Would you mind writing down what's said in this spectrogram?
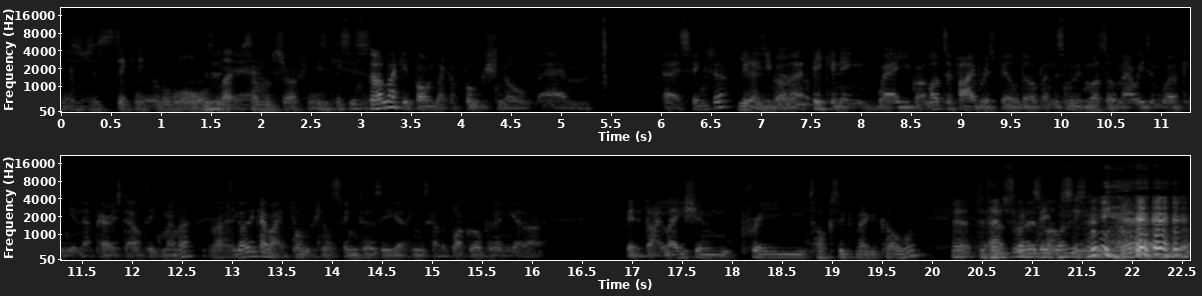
this is just thickening of the wall, it- like Yeah. some obstruction. It's, it's it's sort of like it forms like a functional um, uh, sphincter Yeah. because you've got that thickening where you've got lots of fibrous build up and the smooth muscle now isn't working in that peristaltic manner. Right. So you've got this kind of like functional sphincter, so you get things kind of block up and then you get that bit of dilation pre. Toxic megacolon? Yeah, That's potentially. one of the big ones Toxic- yeah.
